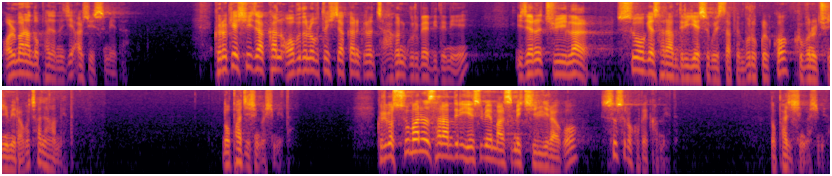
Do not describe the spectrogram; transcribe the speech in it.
얼마나 높아졌는지 알 수 있습니다. 그렇게 시작한 어부들로부터 시작하는 그런 작은 그룹의 믿음이 이제는 주일날 수억의 사람들이 예수 그리스도 앞에 무릎 꿇고 그분을 주님이라고 찬양합니다. 높아지신 것입니다. 그리고 수많은 사람들이 예수님의 말씀이 진리라고 스스로 고백합니다. 높아지신 것입니다.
